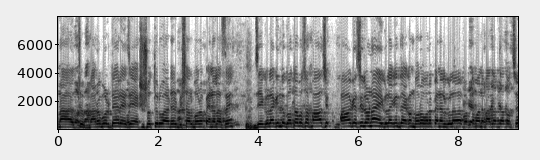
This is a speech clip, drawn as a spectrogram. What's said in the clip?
না চো- বারো। ভোল্টের এই যে একশো সত্তর ওয়ার্ডের বিশাল বড় প্যানেল আছে যেগুলা কিন্তু গত বছর পাওয়া পাওয়া গেছিল না এগুলা কিন্তু এখন বড় বড় প্যানেলগুলো বর্তমানে বাজারজাত হচ্ছে।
